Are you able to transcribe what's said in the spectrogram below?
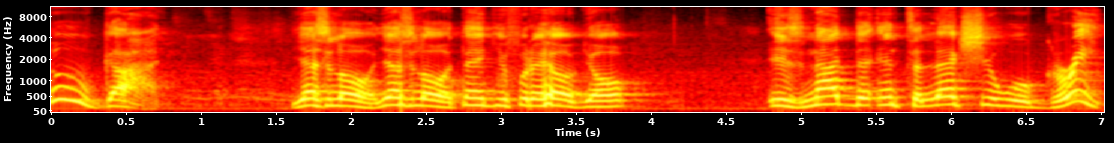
Oh, God. Yes, Lord. Yes, Lord. Thank you for the help, y'all. Is not the intellectual great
